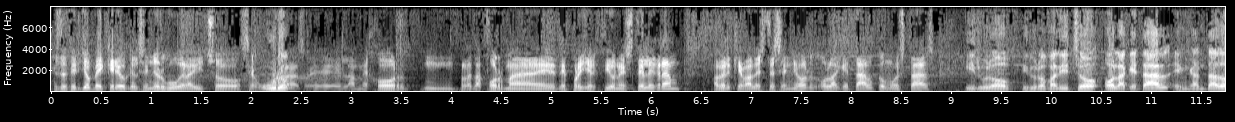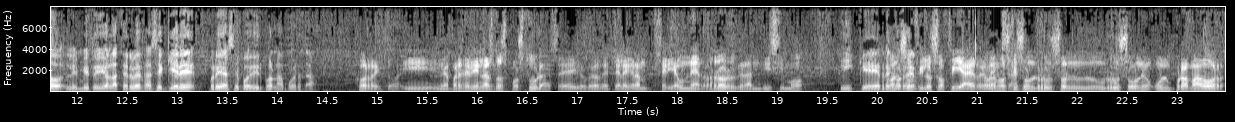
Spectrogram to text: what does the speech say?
Es decir, yo me creo que el señor Google ha dicho... ¿Seguro? "Ostras, eh, la mejor mm, plataforma eh, de proyección es Telegram. A ver qué vale este señor. Hola, ¿qué tal? ¿Cómo estás? Y Durov, y Durov ha dicho, hola, ¿qué tal? Encantado, le invito yo a la cerveza si quiere, pero ya se puede ir por la puerta. Correcto. Y me parece bien las dos posturas. ¿eh? Yo creo que Telegram sería un error grandísimo Y que con su recordemos... filosofía. ¿eh? Recordemos que es un ruso, un, ruso un, un programador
